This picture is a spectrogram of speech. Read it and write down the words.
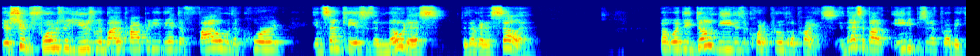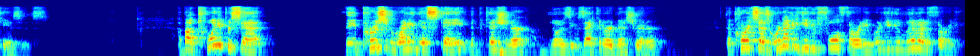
there's certain forms we use when we buy the property. They have to file with the court, in some cases, a notice that they're going to sell it. But what they don't need is a court approval of the price. And that's about 80% of probate cases. About 20%, the person running the estate, the petitioner, known as the executor administrator, the court says, we're not going to give you full authority, we're going to give you limited authority.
